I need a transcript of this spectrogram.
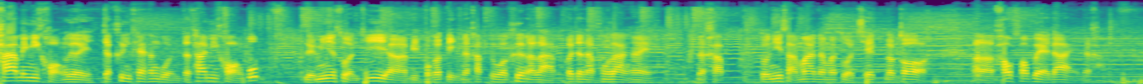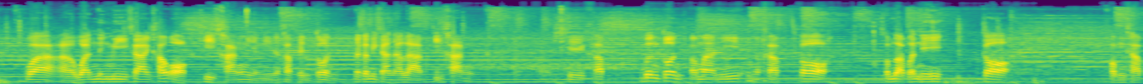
ถ้าไม่มีของเลยจะขึ้นแค่ข้างบน แต่ถ้ามีของปุ๊บหรือมีในส่วนที่อ่าผิดปกตินะครับตัวเครื่องอะลามก็จะนับข้างล่างให้นะครับตัวนี้สามารถนำมาตรวจเช็ค แล้วก็เข้าซอฟต์แวร์ได้นะครับ ว่าวันหนึ่งมีการเข้าออกกี่ครั้งอย่างนี้นะครับ เป็นต้น แล้วก็มีการอะลามกี่ครั้งโอเคครับเบื้องต้นประมาณนี้นะครับ ก็สำหรับวันนี้ก็ขอบคุณครับ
